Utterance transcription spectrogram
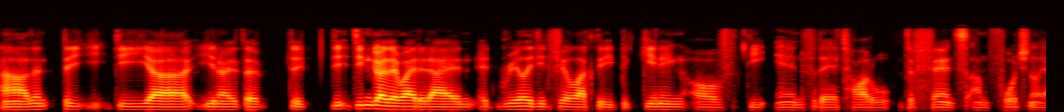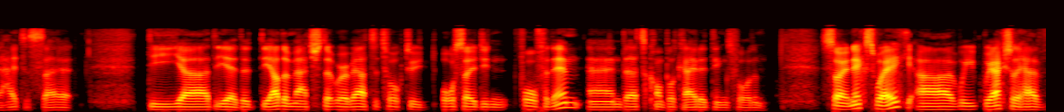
Uh, the the, the uh, you know the it didn't go their way today, and it really did feel like the beginning of the end for their title defense. Unfortunately, I hate to say it. The, uh, yeah the, the other match that we're about to talk to also didn't fall for them, and that's complicated things for them. So next week uh, we we actually have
